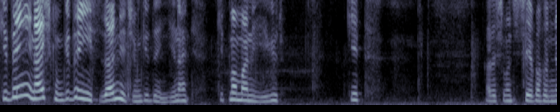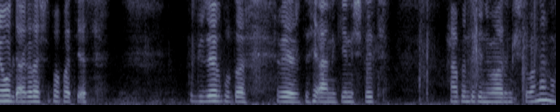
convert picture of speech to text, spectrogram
Gidin yiyin aşkım gidin yiyin siz anneciğim gidin yiyin hadi. Gitme mani yürü. Git. Kardeşimin çiçeğe bakın ne oldu arkadaşlar papatyası. Bu güzel burada verdi yani genişledi. Ha ben de yeni varmıştı bana ama.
